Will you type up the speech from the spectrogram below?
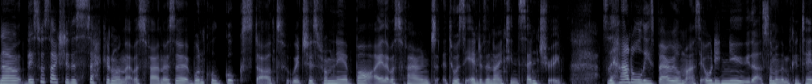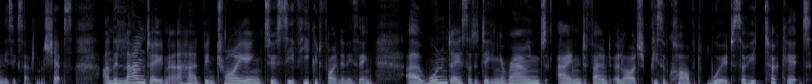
now, this was actually the second one that was found. There's a one called Gokstad, which is from nearby, that was found towards the end of the 19th century. So they had all these burial mounds. They already knew that some of them contained these exceptional ships. And the landowner had been trying to see if he could find anything. Uh, one day started digging around and found a large piece of carved wood. So he took it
